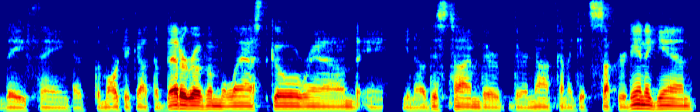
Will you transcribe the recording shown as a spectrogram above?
They think that the market got the better of them the last go around and you know this time they're they're not going to get suckered in again.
